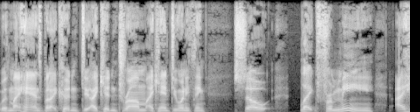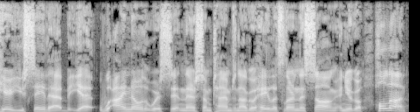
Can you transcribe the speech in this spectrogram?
with my hands, but I couldn't do. I couldn't drum. I can't do anything. So. Like for me, I hear you say that, but yet I know that we're sitting there sometimes, and I'll go, "Hey, let's learn this song," and you'll go, "Hold on,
